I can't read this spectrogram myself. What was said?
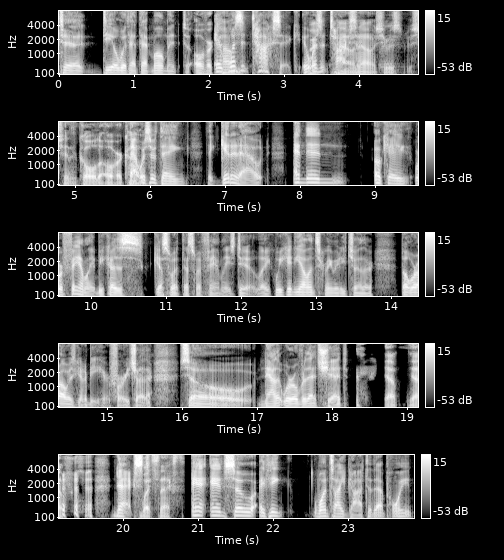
to deal with at that moment. to overcome It wasn't toxic. It wasn't toxic. no no she was she had the goal to overcome That was her thing. They get it out. And then, okay, we're family because guess what? That's what families do. Like we can yell and scream at each other, but we're always going to be here for each other. So now that we're over that shit, yep yep next. what's next And, and so I think once I got to that point,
